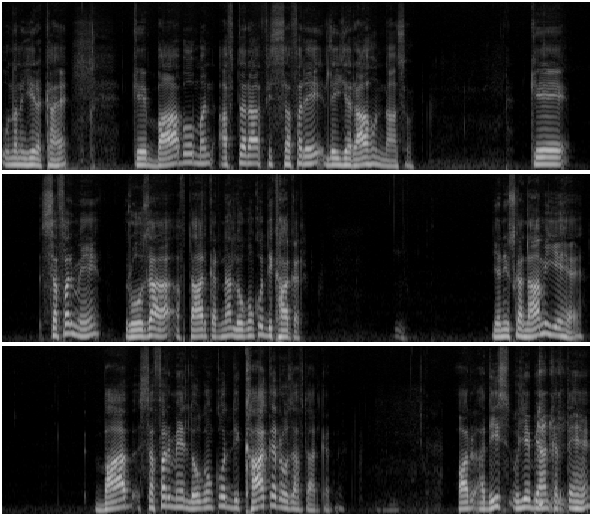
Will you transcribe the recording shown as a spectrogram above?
انہوں نے یہ رکھا ہے کہ باب و من افطرا فی سفر لے یراہ الناس ہو کہ سفر میں روزہ افطار کرنا لوگوں کو دکھا کر۔ یعنی اس کا نام ہی یہ ہے، باب سفر میں لوگوں کو دکھا کر روزہ افطار کرنا۔ اور حدیث وہ یہ بیان کرتے ہیں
